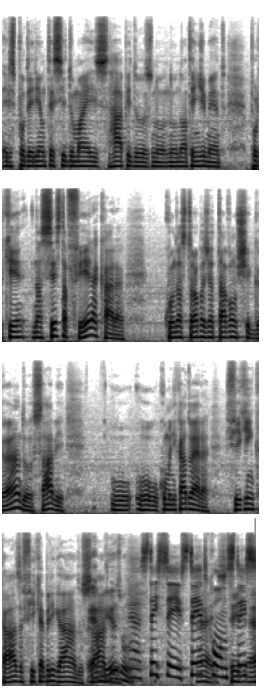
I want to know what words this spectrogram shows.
eles poderiam ter sido mais rápidos no, no- no atendimento. Porque na sexta-feira, cara, quando as tropas já estavam chegando, sabe? O, o comunicado era: fique em casa, fique abrigado, É sabe? mesmo? Yeah, stay safe, stay at É, home, stay, safe.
